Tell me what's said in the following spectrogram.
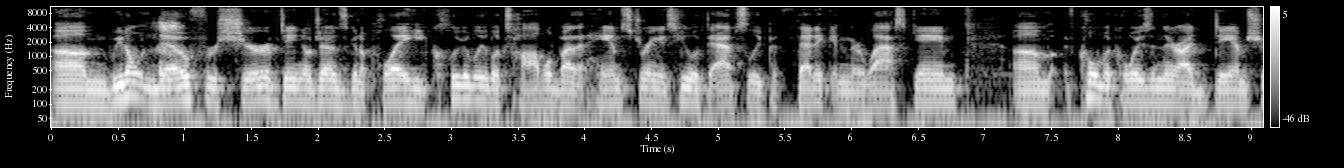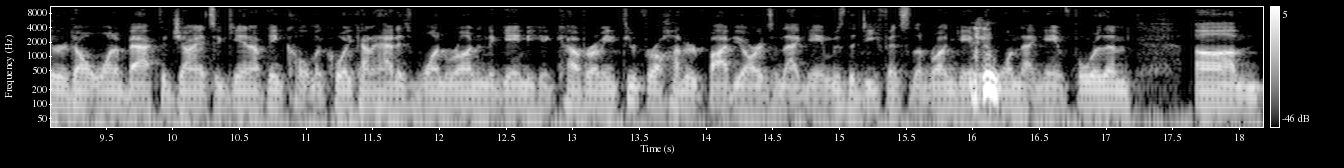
Um, we don't know for sure if Daniel Jones is going to play. He clearly looks hobbled by that hamstring as he looked absolutely pathetic in their last game. Um, if Colt McCoy's in there, I damn sure don't want to back the Giants again. I think Colt McCoy kind of had his one run in the game he could cover. I mean, he threw for 105 yards in that game. It was the defense in the run game that won that game for them. Um,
